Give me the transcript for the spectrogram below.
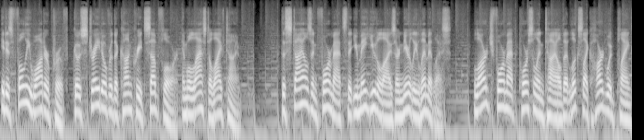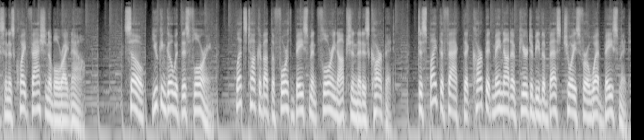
It is fully waterproof, goes straight over the concrete subfloor, and will last a lifetime. The styles and formats that you may utilize are nearly limitless. Large format porcelain tile that looks like hardwood planks and is quite fashionable right now. So, you can go with this flooring. Let's talk about the fourth basement flooring option that is carpet. Despite the fact that carpet may not appear to be the best choice for a wet basement,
